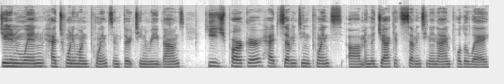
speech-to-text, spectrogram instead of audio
Jaden Wynn had 21 points and 13 rebounds. Keej Parker had 17 points, um, and the Jackets 17 and 9 pulled away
